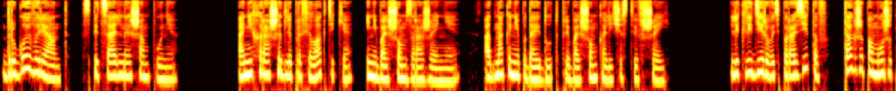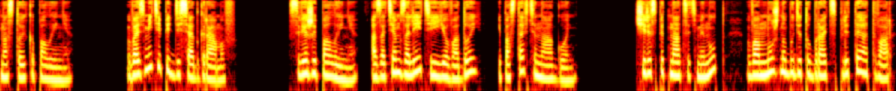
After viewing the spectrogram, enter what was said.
Другой вариант – специальные шампуни. Они хороши для профилактики и небольшом заражении, однако не подойдут при большом количестве вшей. Ликвидировать паразитов также поможет настойка полыни. Возьмите 50 граммов свежей полыни, а затем залейте ее водой и поставьте на огонь. Через 15 минут вам нужно будет убрать с плиты отвар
